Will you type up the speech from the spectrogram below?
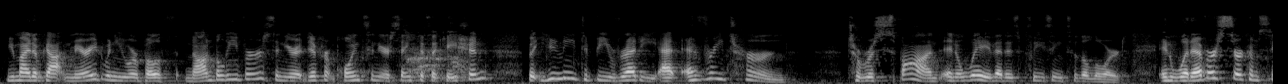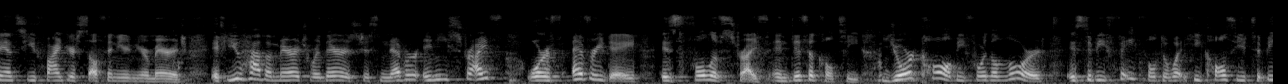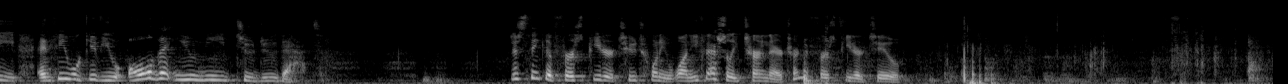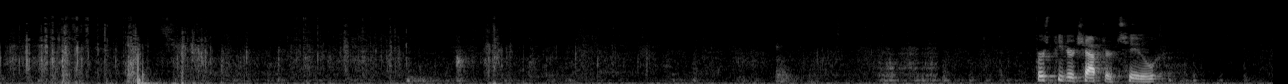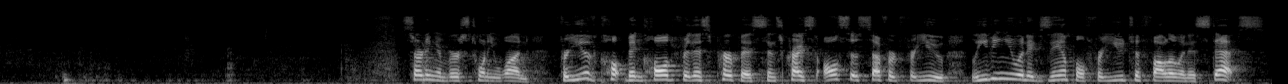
You might have gotten married when you were both non believers and you're at different points in your sanctification, but you need to be ready at every turn to respond in a way that is pleasing to the Lord. In whatever circumstance you find yourself in in your marriage, if you have a marriage where there is just never any strife, or if every day is full of strife and difficulty, your call before the Lord is to be faithful to what He calls you to be, and He will give you all that you need to do that. Just think of 1 Peter 2.21. You can actually turn there. Turn to 1 Peter 2. 1 Peter chapter 2. Starting in verse 21. For you have been called for this purpose, since Christ also suffered for you, leaving you an example for you to follow in his steps.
